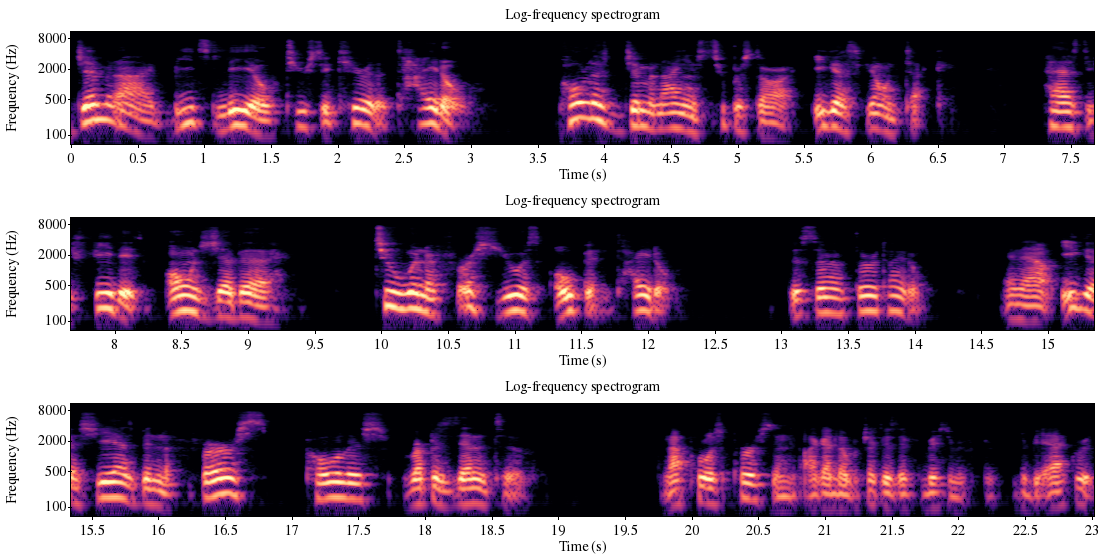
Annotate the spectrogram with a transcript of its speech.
Gemini beats Leo to secure the title. Polish Geminian superstar Iga Swiatek has defeated Ons Jabeur to win her first U.S. Open title. This is her third title. And now Iga, she has been the first Polish representative, not Polish person. I got to double check this information to be accurate,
